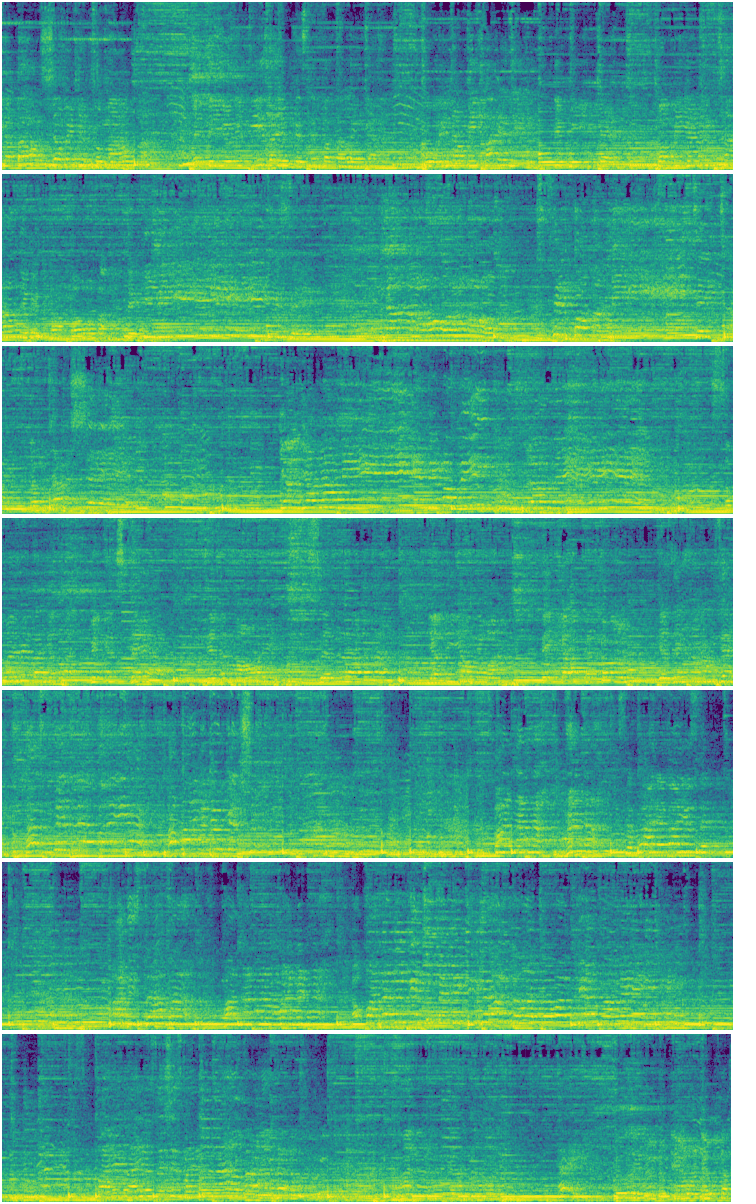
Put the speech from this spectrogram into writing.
think about showing you my mama, And you only that you can step for the liquor, putting on me hiding.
